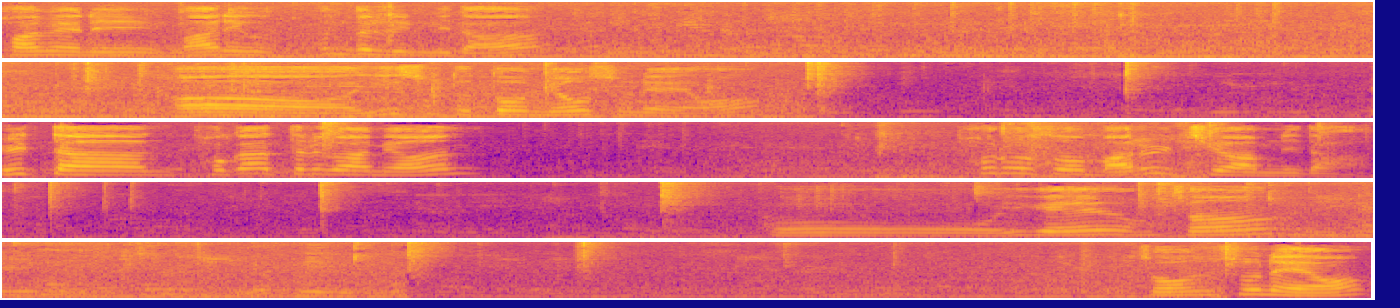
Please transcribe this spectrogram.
화면이 많이 흔들립니다. 아, 이수도 또 묘수네요. 일단 포가 들어가면 포로서 말을 취합니다. 오, 이게 엄청 좋은 수네요.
